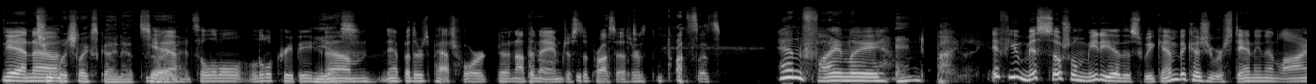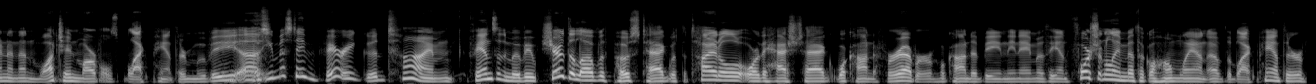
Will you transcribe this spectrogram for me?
yeah, no. Too much like Skynet. Sorry. Yeah, it's a little a little creepy. Yes. Um, yeah, but there's a patch for it. Uh, not the name, just the processor. Just the process. And finally, And finally, if you missed social media this weekend because you were standing in line and then watching Marvel's Black Panther movie, uh, you missed a very good time. Fans of the movie shared the love with post tag with the title or the hashtag Wakanda Forever, Wakanda being the name of the unfortunately mythical homeland of the Black Panther.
